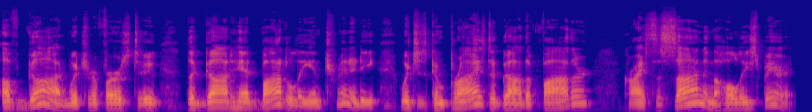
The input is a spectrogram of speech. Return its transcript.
of God, which refers to the Godhead bodily in Trinity, which is comprised of God the Father, Christ the Son, and the Holy Spirit.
